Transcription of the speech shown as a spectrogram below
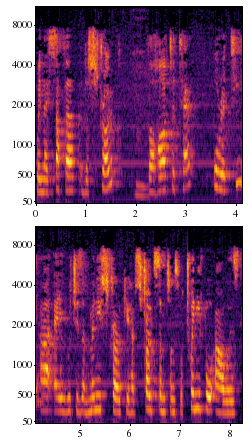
when they suffer the stroke, hmm. the heart attack, or a TIA, which is a mini stroke. You have stroke symptoms for 24 hours.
